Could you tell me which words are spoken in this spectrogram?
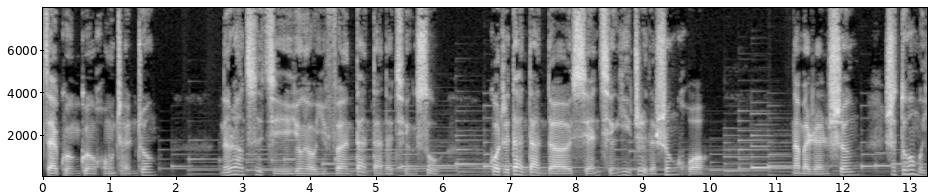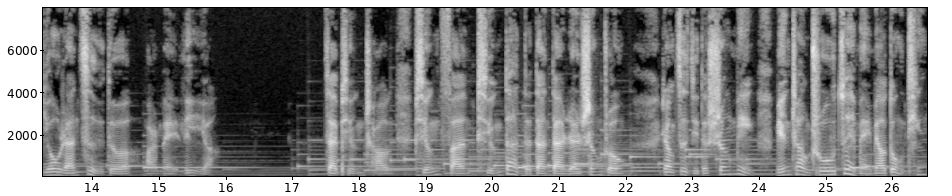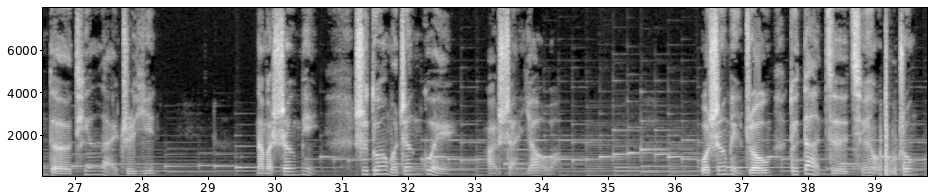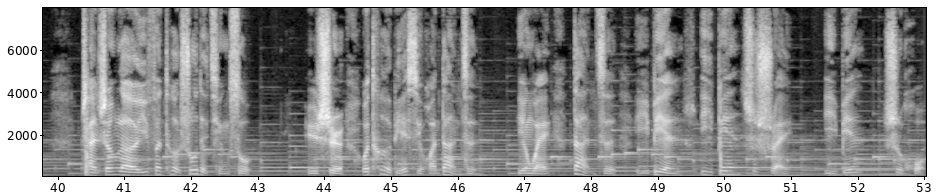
在滚滚红尘中，能让自己拥有一份淡淡的情愫，过着淡淡的闲情逸致的生活，那么人生是多么悠然自得而美丽呀！在平常、平凡、平淡的淡淡人生中。让自己的生命鸣唱出最美妙动听的天籁之音。那么，生命是多么珍贵而闪耀啊！我生命中对“淡”字情有独钟，产生了一份特殊的情愫。于是我特别喜欢“淡”字，因为“淡”字一边一边是水，一边。是火，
